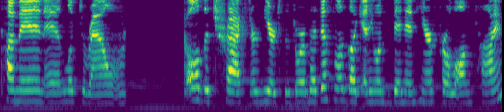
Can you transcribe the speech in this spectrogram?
come in and looked around. All the tracks are near to the door, but it doesn't look like anyone's been in here for a long time.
